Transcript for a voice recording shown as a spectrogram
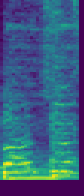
Bàn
